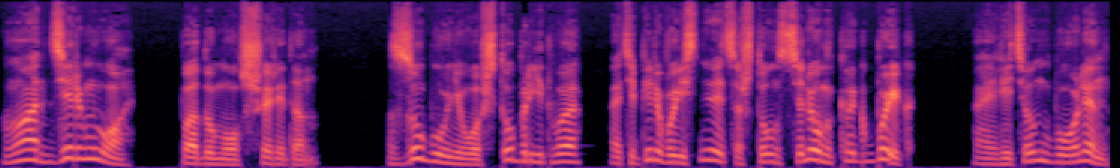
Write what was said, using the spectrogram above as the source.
«Вот дерьмо!» подумал Шеридан. Зубы у него что бритва, а теперь выясняется, что он силен как бык. А ведь он болен.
